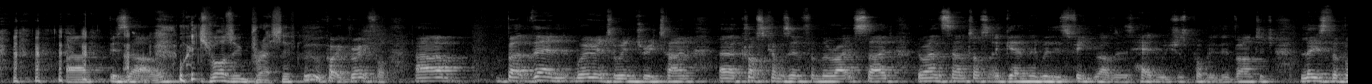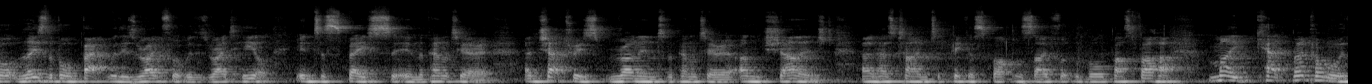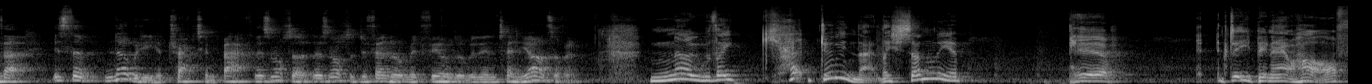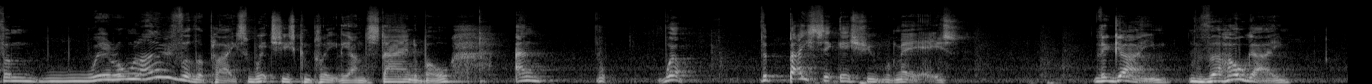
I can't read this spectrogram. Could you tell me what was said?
uh, bizarrely. which was impressive. We were quite grateful. Um, but then we're into injury time. Uh, cross comes in from the right side. Luan Santos again with his feet rather than his head, which was probably the advantage. Lays the ball, lays the ball back with his right foot, with his right heel into space in the penalty area. And Chatri's run into the penalty area unchallenged and has time to pick a spot and side foot the ball past Faha. My cat, my problem with that is that nobody had tracked him back. There's not a there's not a defender or midfielder within ten yards of him. No, they kept doing that. They suddenly appear deep in our half and we're all over the place, which is completely understandable. And, well, the basic issue with me is the game, the whole game,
